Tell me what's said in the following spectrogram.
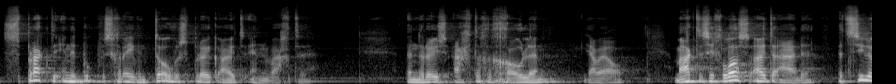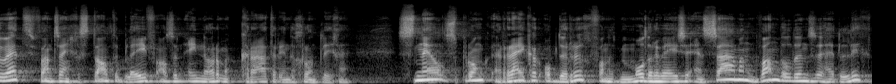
sprak de in het boek beschreven toverspreuk uit en wachtte. Een reusachtige golem, jawel, maakte zich los uit de aarde. Het silhouet van zijn gestalte bleef als een enorme krater in de grond liggen. Snel sprong Rijker op de rug van het modderwezen en samen wandelden ze, het licht,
